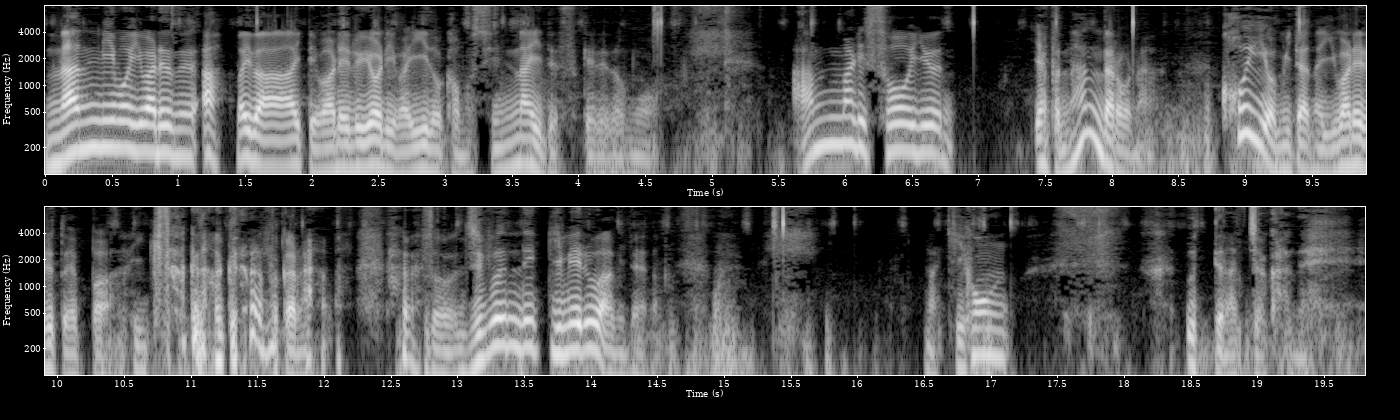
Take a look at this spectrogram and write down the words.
何にも言われずに、あ、バイバーイって言われるよりはいいのかもしんないですけれども、あんまりそういうやっぱなんだろうな。来いよみたいな言われるとやっぱ行きたくなくなるのかな。そう、自分で決めるわ、みたいな。まあ基本、うってなっちゃうからね。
